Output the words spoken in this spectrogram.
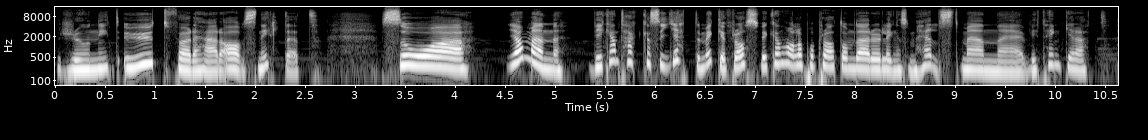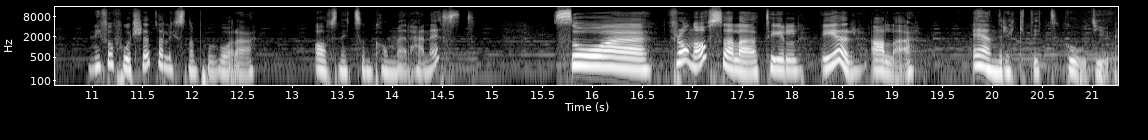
runnit ut för det här avsnittet. Så ja men vi kan tacka så jättemycket för oss. Vi kan hålla på och prata om det här hur länge som helst men eh, vi tänker att ni får fortsätta lyssna på våra avsnitt som kommer härnäst. Så eh, från oss alla till er alla, en riktigt god jul.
